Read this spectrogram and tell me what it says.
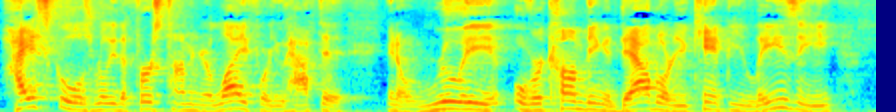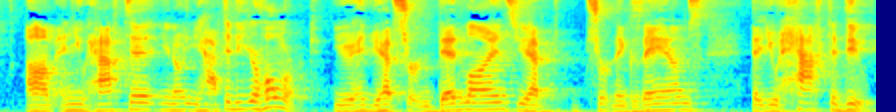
high school is really the first time in your life where you have to, you know, really overcome being a dabbler. You can't be lazy. Um, and you have to, you know, you have to do your homework. You, you have certain deadlines, you have certain exams that you have to do.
